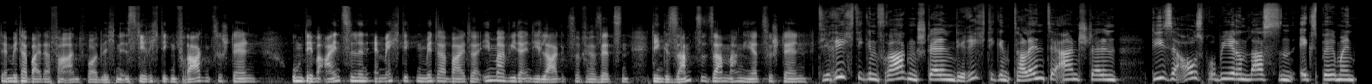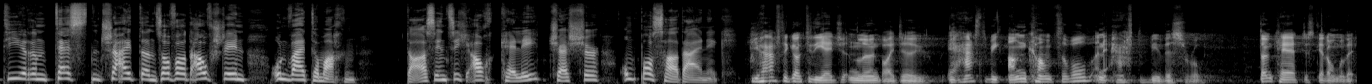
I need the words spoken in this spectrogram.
der Mitarbeiterverantwortlichen ist, die richtigen Fragen zu stellen, um dem einzelnen ermächtigten Mitarbeiter immer wieder in die Lage zu versetzen, den Gesamtzusammenhang herzustellen. Die richtigen Fragen stellen, die richtigen Talente einstellen, diese ausprobieren lassen, experimentieren, testen, scheitern, sofort aufstehen und weitermachen. Da sind sich auch Kelly, Cheshire und Bossard einig. You have to go to the edge and learn by do. It has to be uncomfortable and it has to be visceral. Don't care, just get on with it.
